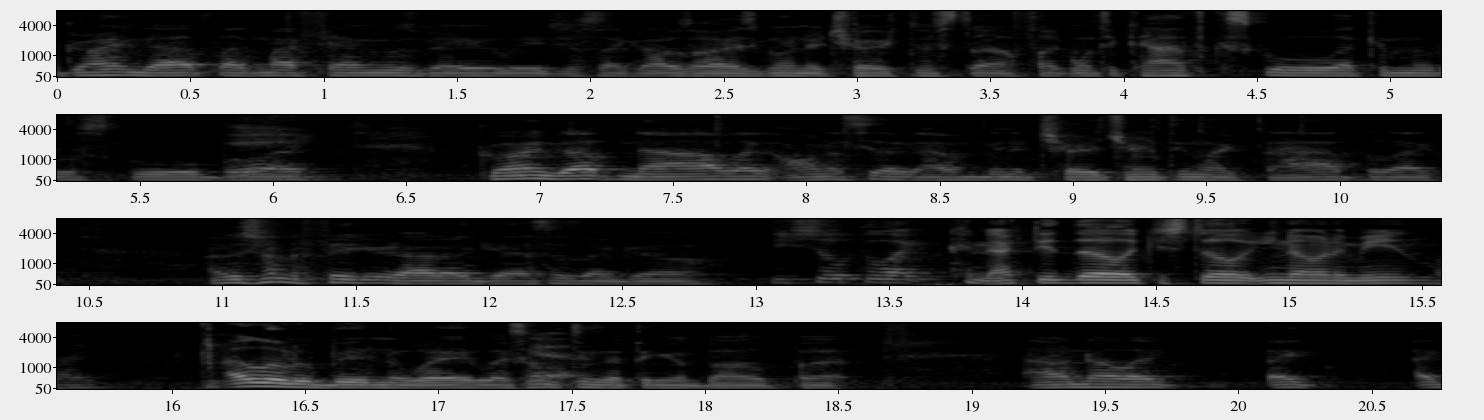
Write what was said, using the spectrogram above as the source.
growing up, like my family was very religious. Like I was always going to church and stuff. Like went to Catholic school, like in middle school. But like growing up now, like honestly, like I haven't been to church or anything like that. But like I'm just trying to figure it out, I guess, as I go. Do you still feel like connected though? Like you still, you know what I mean? Like A little bit in a way, like some Yeah. things I think about, but I don't know, like like I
